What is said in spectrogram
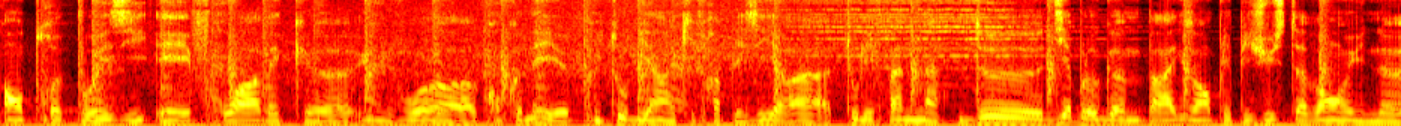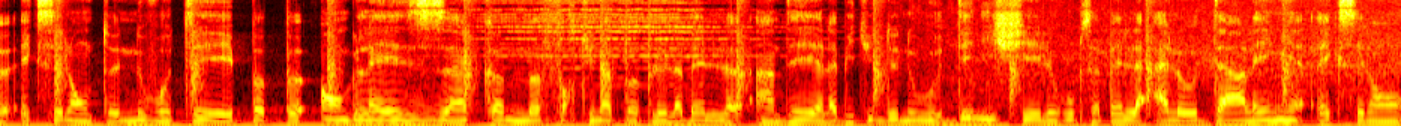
Entre poésie et froid, avec euh, une voix qu'on connaît plutôt bien, qui fera plaisir à tous les fans de Diablo Gum par exemple. Et puis juste avant, une excellente nouveauté pop anglaise comme Fortuna Pop, le label indé a l'habitude de nous dénicher. Le groupe s'appelle Hello Darling, excellent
